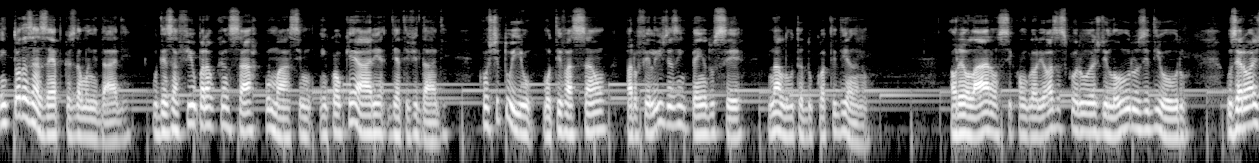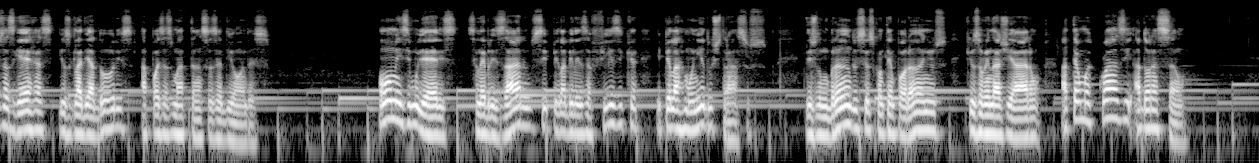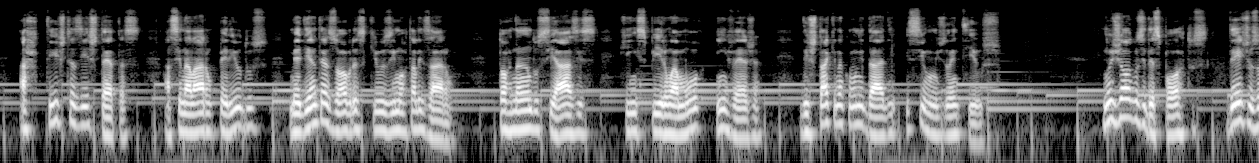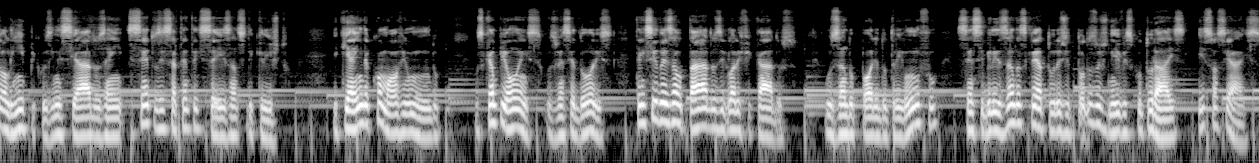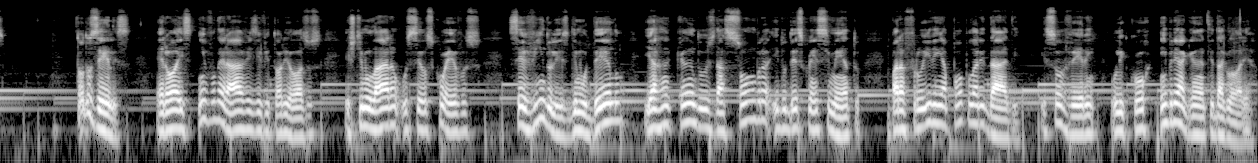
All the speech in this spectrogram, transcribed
Em todas as épocas da humanidade, o desafio para alcançar o máximo em qualquer área de atividade constituiu motivação para o feliz desempenho do ser na luta do cotidiano. Aureolaram-se com gloriosas coroas de louros e de ouro os heróis das guerras e os gladiadores após as matanças hediondas. Homens e mulheres celebrizaram-se pela beleza física e pela harmonia dos traços, deslumbrando seus contemporâneos que os homenagearam até uma quase adoração. Artistas e estetas assinalaram períodos mediante as obras que os imortalizaram, tornando-se ases que inspiram amor e inveja, destaque na comunidade e ciúmes doentios. Nos Jogos e Desportos, desde os Olímpicos, iniciados em 176 a.C., e que ainda comovem o mundo, os campeões, os vencedores, têm sido exaltados e glorificados, usando o pódio do triunfo, sensibilizando as criaturas de todos os níveis culturais e sociais. Todos eles, heróis invulneráveis e vitoriosos, estimularam os seus coevos servindo-lhes de modelo e arrancando-os da sombra e do desconhecimento para fruírem a popularidade e sorverem o licor embriagante da glória.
